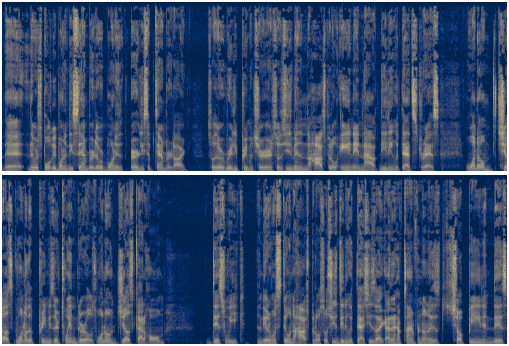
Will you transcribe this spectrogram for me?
They they were supposed to be born in December. They were born in early September, dog. So they were really premature. So she's been in the hospital in and out dealing with that stress. One of them just one of the preemies, they're twin girls. One of them just got home this week, and the other one's still in the hospital. So she's dealing with that. She's like, I didn't have time for none of this shopping and this.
